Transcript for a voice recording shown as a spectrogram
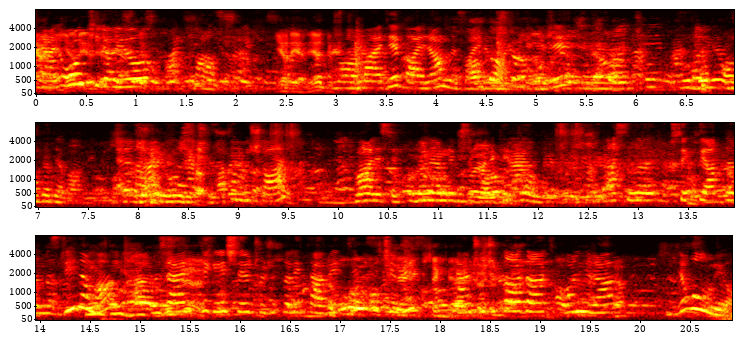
Yani, Yani 10 yarı kiloyu yarı yarıya düştü. normalde bayram ve bayram ülkeleri e, burada orada devam ediyor. Yoğun geçiyor. Ama şu an maalesef bu dönemde bizim hareketli olmamız. Aslında yüksek fiyatlarımız değil ama özellikle gençlere çocuklara hitap ettiğimiz için biz yani çocuklarda artık 10 lira bile olmuyor.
